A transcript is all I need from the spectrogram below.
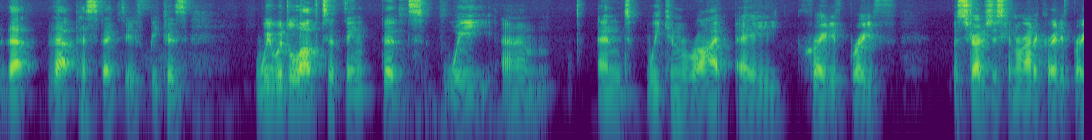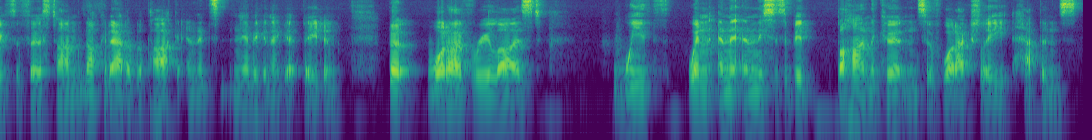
that that perspective because we would love to think that we um, and we can write a creative brief. The strategist can write a creative brief the first time, knock it out of the park, and it's never going to get beaten. But what I've realized with when and and this is a bit behind the curtains of what actually happens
